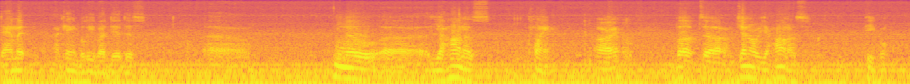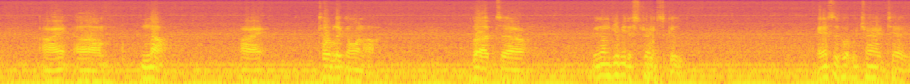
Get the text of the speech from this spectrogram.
damn it! I can't believe I did this uh, you know, uh, Johanna's clan, all right? But uh, General Johanna's people, all right? Um, no, all right? Totally going off. But uh, we're going to give you the straight scoop. And this is what we're trying to tell you.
